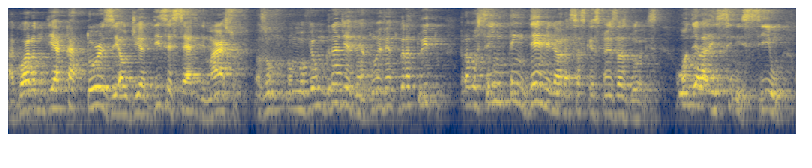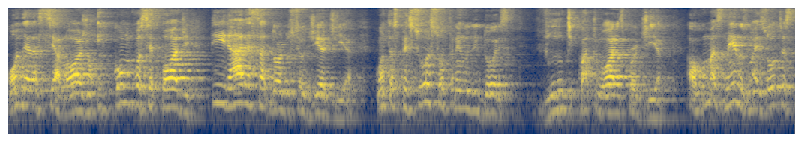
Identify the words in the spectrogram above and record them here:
agora do dia 14 ao dia 17 de março, nós vamos promover um grande evento, um evento gratuito, para você entender melhor essas questões das dores. Onde elas se iniciam, onde elas se alojam e como você pode tirar essa dor do seu dia a dia. Quantas pessoas sofrendo de dores 24 horas por dia, algumas menos, mas outras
